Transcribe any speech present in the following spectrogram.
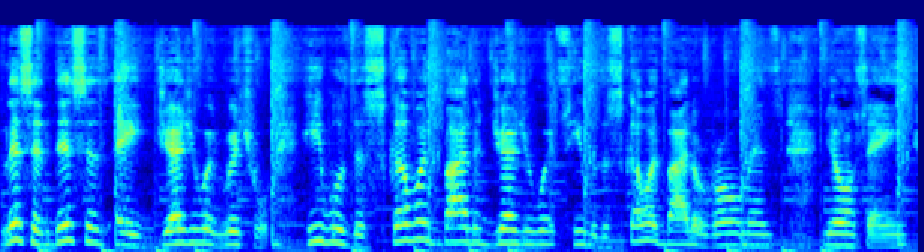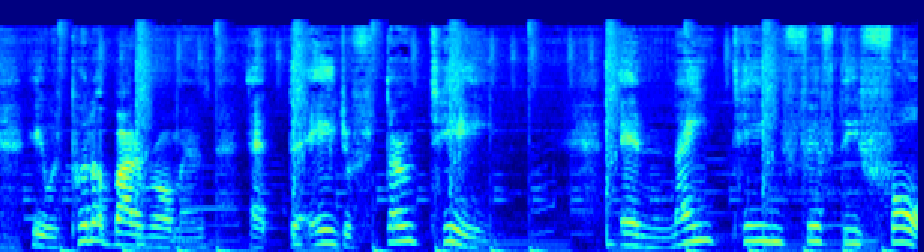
Listen, this is a Jesuit ritual. He was discovered by the Jesuits, he was discovered by the Romans, you know what I'm saying? He was put up by the Romans at the age of 13 in 1954.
